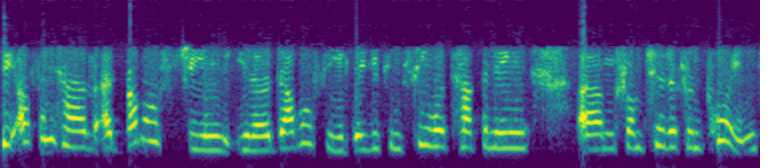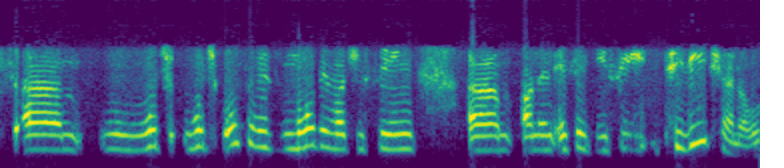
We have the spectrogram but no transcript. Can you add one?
we often have a double stream, you know, a double feed where you can see what's happening um, from two different points, um, which, which also is more than what you're seeing um, on an SABC TV channel.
